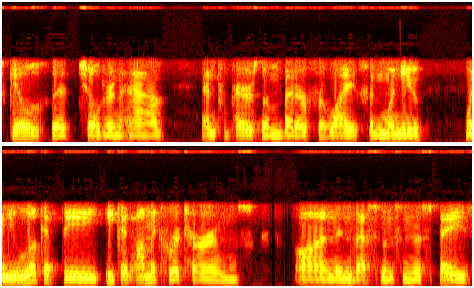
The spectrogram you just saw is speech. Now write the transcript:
skills that children have and prepares them better for life. And when you when you look at the economic returns on investments in this space,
